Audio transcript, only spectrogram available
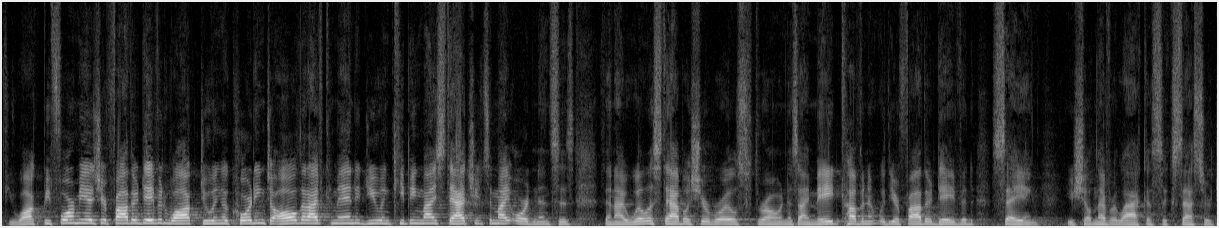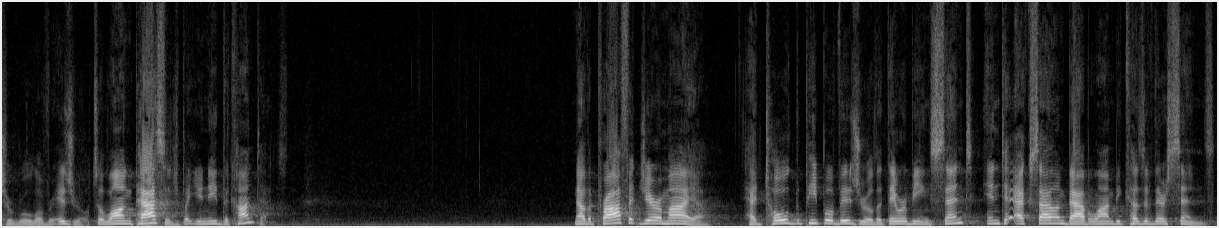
if you walk before me as your father David walked, doing according to all that I've commanded you and keeping my statutes and my ordinances, then I will establish your royal throne as I made covenant with your father David, saying, You shall never lack a successor to rule over Israel. It's a long passage, but you need the context. Now, the prophet Jeremiah had told the people of Israel that they were being sent into exile in Babylon because of their sins,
